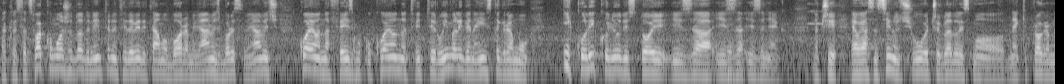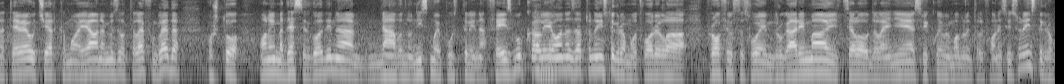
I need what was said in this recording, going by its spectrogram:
Dakle, sad svako može da ode na internet i da vidi tamo Bora Miljanović, Boris Miljanović, ko je on na Facebooku, ko je on na Twitteru, ima li ga na Instagramu i koliko ljudi stoji iza, iza, iza njega. Znači, evo, ja sam sinoć uveče, gledali smo neki program na TV-u, čerka moja, ja, ona mi uzela telefon, gleda, pošto ona ima 10 godina, navodno nismo je pustili na Facebook, ali uh -huh. ona zato na Instagramu otvorila profil sa svojim drugarima i celo odelenje, svi koji imaju mobilne telefone, svi su na Instagramu.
